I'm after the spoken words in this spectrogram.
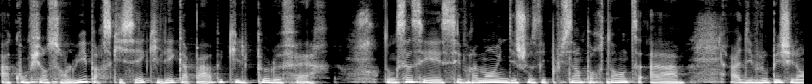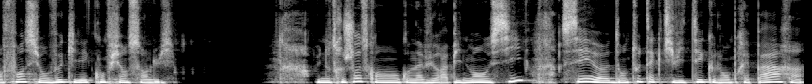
a confiance en lui parce qu'il sait qu'il est capable, qu'il peut le faire. Donc ça, c'est vraiment une des choses les plus importantes à, développer chez l'enfant si on veut qu'il ait confiance en lui. Une autre chose qu'on a vu rapidement aussi, c'est euh, dans toute activité que l'on prépare,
